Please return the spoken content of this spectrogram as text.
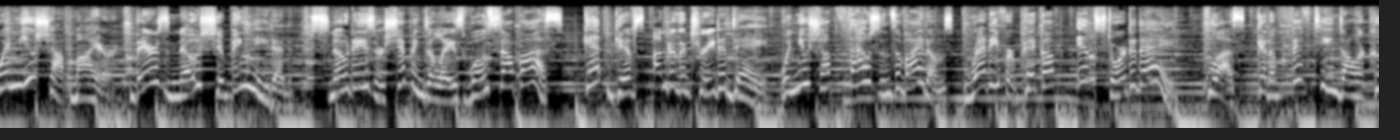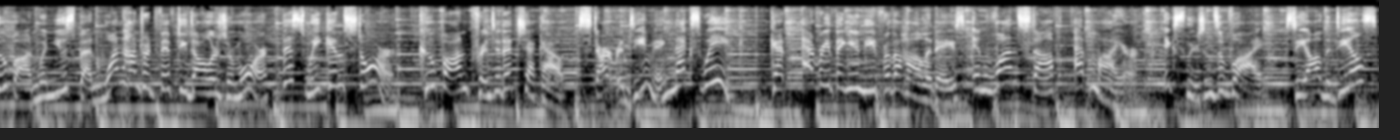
When you shop Meijer, there's no shipping needed. Snow days or shipping delays won't stop us. Get gifts under the tree today when you shop thousands of items ready for pickup in store today. Plus, get a $15 coupon when you spend $150 or more this week in store. Coupon printed at checkout. Start redeeming next week. Get everything you need for the holidays in one stop at Meijer. Exclusions apply. See all the deals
